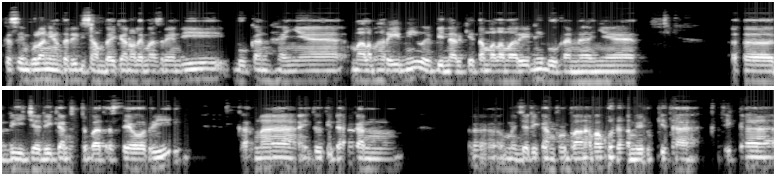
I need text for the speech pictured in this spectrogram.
kesimpulan yang tadi disampaikan oleh Mas Randy bukan hanya malam hari ini, webinar kita malam hari ini bukan hanya uh, dijadikan sebatas teori, karena itu tidak akan menjadikan perubahan apa pun dalam hidup kita ketika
